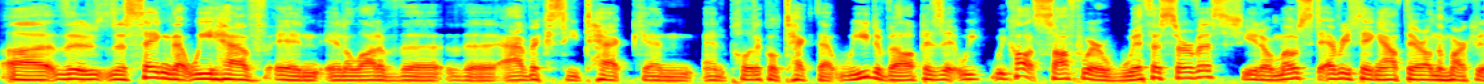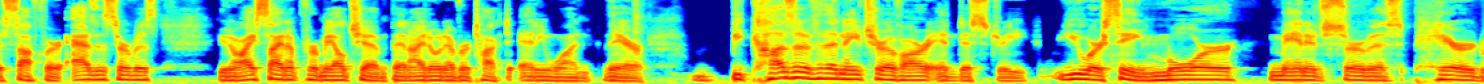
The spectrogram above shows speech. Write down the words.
Uh, there's the saying that we have in, in a lot of the, the advocacy tech and, and political tech that we develop is it, we, we call it software with a service. You know, most everything out there on the market is software as a service. You know, I sign up for MailChimp and I don't ever talk to anyone there. Because of the nature of our industry, you are seeing more managed service paired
